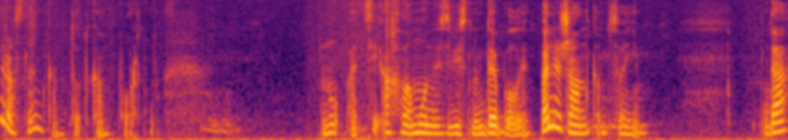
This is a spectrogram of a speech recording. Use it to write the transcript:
і рослинкам тут комфортно. Ну, а ці ахламони, звісно, де були? По лежанкам своїм. Да?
